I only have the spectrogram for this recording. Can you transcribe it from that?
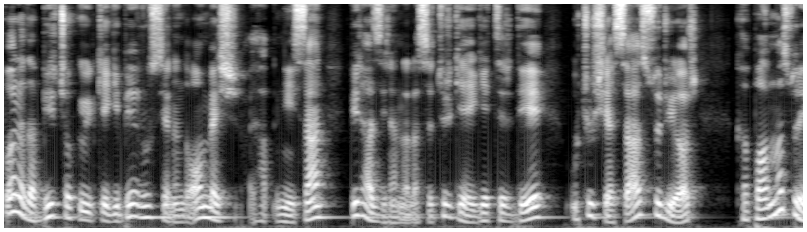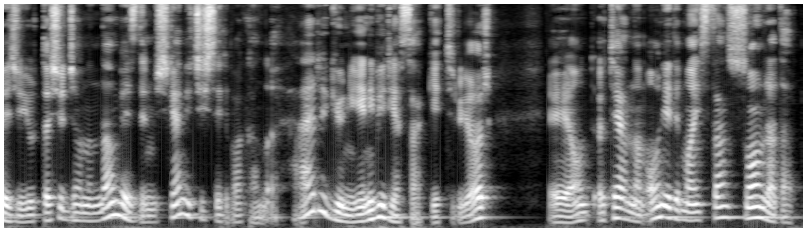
Bu arada birçok ülke gibi Rusya'nın da 15 Nisan 1 Haziran arası Türkiye'ye getirdiği uçuş yasağı sürüyor. Kapanma süreci yurttaşı canından bezdirmişken İçişleri Bakanlığı her gün yeni bir yasak getiriyor. Ee, öte yandan 17 Mayıs'tan sonra da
